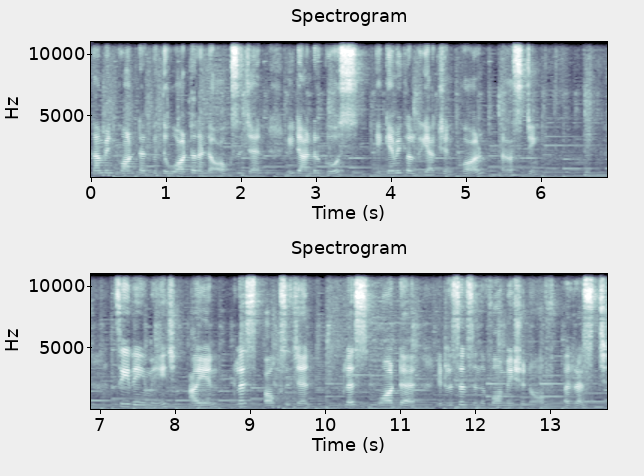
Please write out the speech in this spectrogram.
come in contact with the water and oxygen. It undergoes a chemical reaction called rusting. See the image iron plus oxygen plus water it results in the formation of a rust.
